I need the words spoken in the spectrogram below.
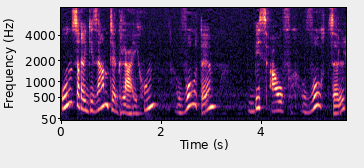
unsere gesamte Gleichung wurde bis auf Wurzel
